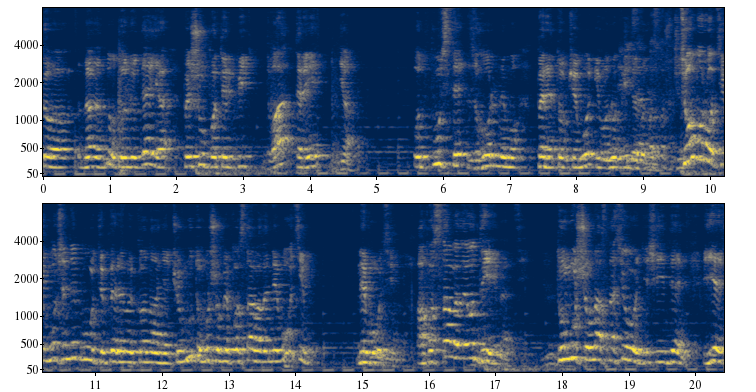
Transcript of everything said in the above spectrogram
до, ну, до людей я пишу потерпіть 2-3 дня. Отпусти, згорнемо, перетопчемо і воно піде. В цьому році може не бути перевиконання. Чому? Тому що ми поставили не 8, не 8, а поставили 11. Тому що у нас на сьогоднішній день є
